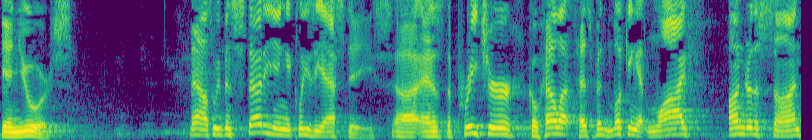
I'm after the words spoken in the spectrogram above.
in yours. Now, as we've been studying Ecclesiastes, uh, as the preacher Kohelet has been looking at life under the sun,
